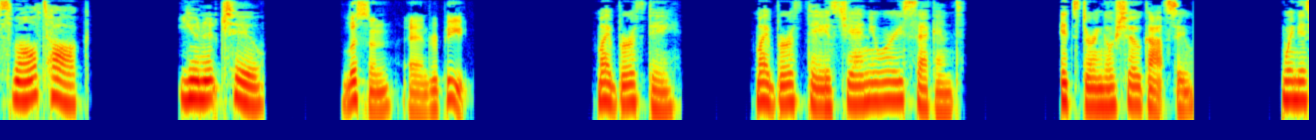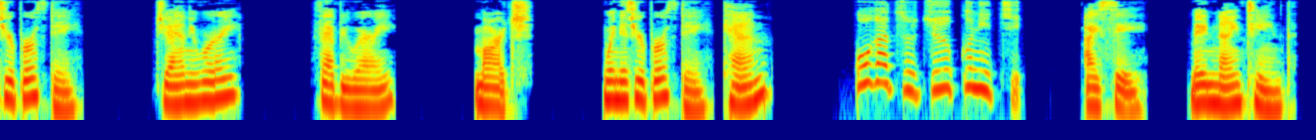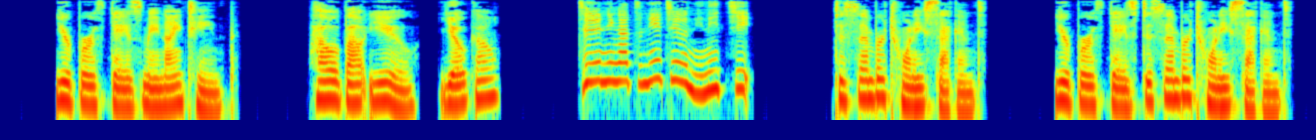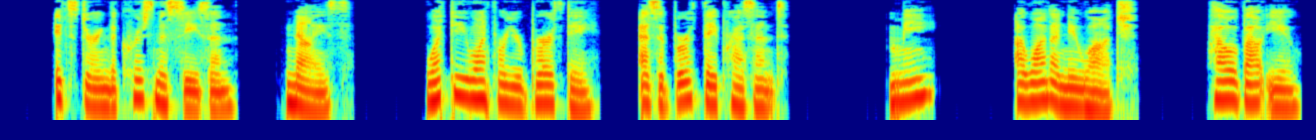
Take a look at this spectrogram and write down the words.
Small Talk. Unit 2. Listen and repeat. My birthday. My birthday is January 2nd. It's during Oshogatsu. When is your birthday? January? February? March? When is your birthday, Ken? 5月19日、I see. May 19th. Your birthday is May 19th. How about you, Yoko? 12月22日、December 22nd. Your birthday is December 22nd. It's during the Christmas season. Nice. What do you want for your birthday? As a birthday present? Me? I want a new watch. How about you?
